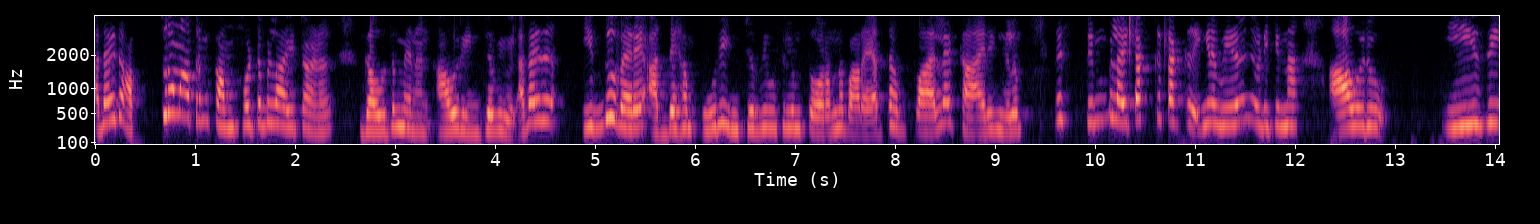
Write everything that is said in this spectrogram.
അതായത് അത്രമാത്രം കംഫർട്ടബിൾ ആയിട്ടാണ് ഗൗതം മേനൻ ആ ഒരു ഇന്റർവ്യൂവിൽ അതായത് ഇതുവരെ അദ്ദേഹം ഒരു ഇന്റർവ്യൂസിലും തുറന്ന് പറയാത്ത പല കാര്യങ്ങളും സിമ്പിളായി ടക്ക് ടക്ക് ഇങ്ങനെ വിരഞ്ഞൊടിക്കുന്ന ആ ഒരു ഈസി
